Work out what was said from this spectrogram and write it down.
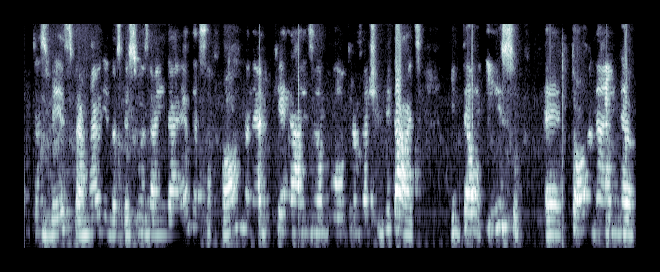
muitas vezes, para a maioria das pessoas ainda é dessa forma, né, do que realizando outras atividades. Então, isso é, torna ainda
